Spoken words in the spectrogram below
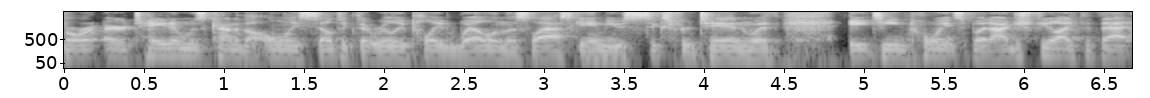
or Tatum was kind of the only Celtic that really played well in this last game. He was six for ten with 18 points. But I just feel like that that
